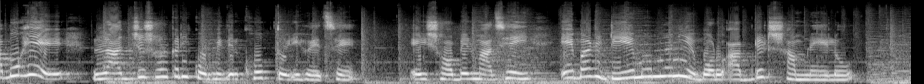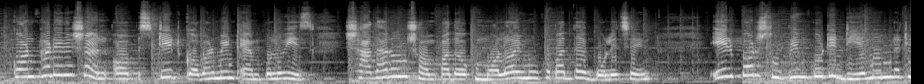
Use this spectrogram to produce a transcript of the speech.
আবহে রাজ্য সরকারি কর্মীদের ক্ষোভ তৈরি হয়েছে। এই সবের মাঝেই এবার ডিএ মামলা নিয়ে বড় আপডেট সামনে এলো। Confederation of state government employees সাধারণ সম্পাদক মলয় মুখোপাধ্যায় বলেছেন, এরপর সুপ্রিম কোর্টে ডিএ মামলাটি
